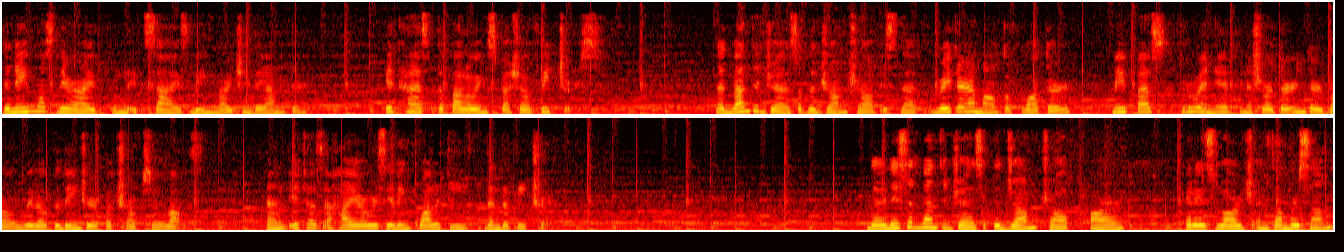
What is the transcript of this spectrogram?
The name was derived from its size being large in diameter. It has the following special features. The advantages of the drum trap is that greater amount of water may pass through in it in a shorter interval without the danger of a trap seal loss, and it has a higher resealing quality than the P-trap. The disadvantages of the drum trap are it is large and cumbersome,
